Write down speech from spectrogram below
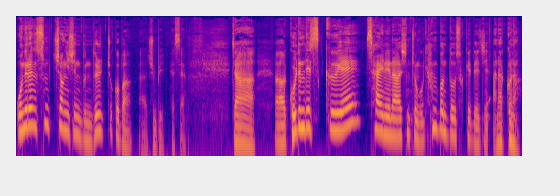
오늘은 숨청이신 분들 쪼꼬바 아, 준비했어요. 자, 어, 골든디스크의 사인이나 신청곡이 한 번도 소개되지 않았거나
